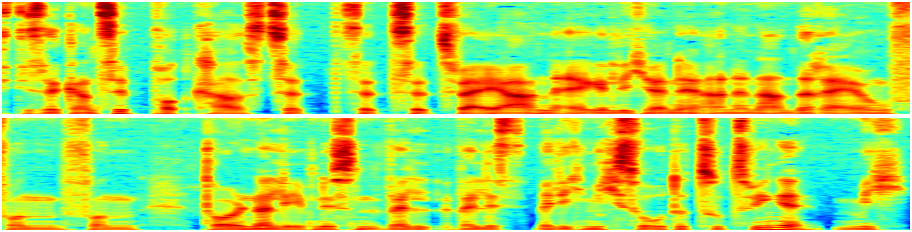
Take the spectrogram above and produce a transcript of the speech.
ist dieser ganze Podcast seit, seit, seit zwei Jahren eigentlich eine Aneinanderreihung von, von tollen Erlebnissen, weil, weil, es, weil ich mich so dazu zwinge, mich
